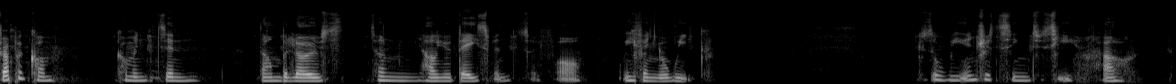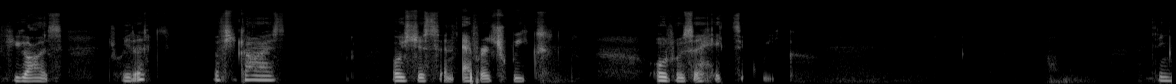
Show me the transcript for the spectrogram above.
Drop a com comment in down below. Tell me how your day's been so far, or even your week. Because it'll be interesting to see how, if you guys enjoyed it, if you guys, it was just an average week, or it was a hectic week. I think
